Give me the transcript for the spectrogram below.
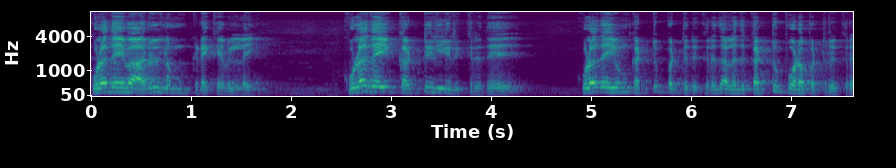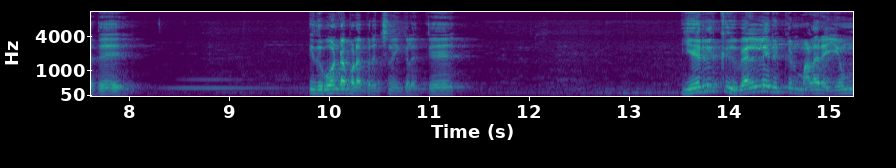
குலதெய்வ அருள் நம் கிடைக்கவில்லை குலதெய் கட்டில் இருக்கிறது குலதெய்வம் கட்டுப்பட்டிருக்கிறது அல்லது கட்டு போடப்பட்டிருக்கிறது இது போன்ற பல பிரச்சனைகளுக்கு எருக்கு வெள்ளெருக்கின் மலரையும்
